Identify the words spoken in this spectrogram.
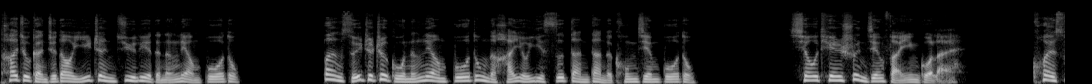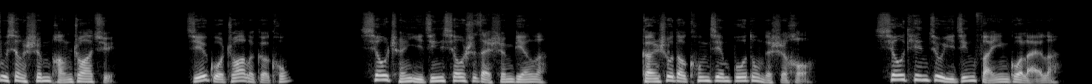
他就感觉到一阵剧烈的能量波动，伴随着这股能量波动的还有一丝淡淡的空间波动。萧天瞬间反应过来，快速向身旁抓去。结果抓了个空，萧晨已经消失在身边了。感受到空间波动的时候，萧天就已经反应过来了。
